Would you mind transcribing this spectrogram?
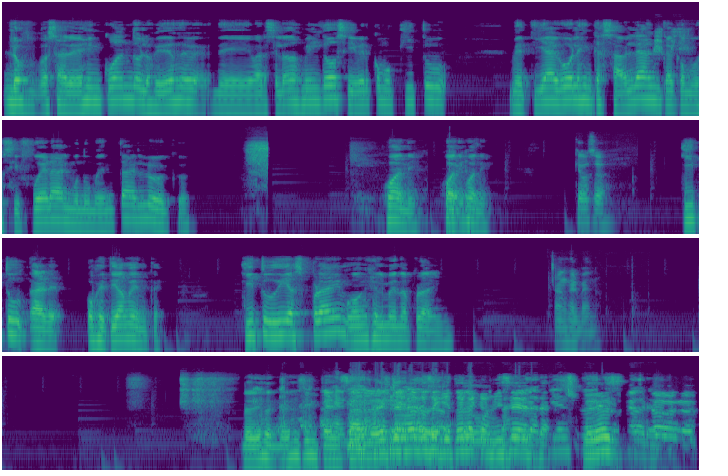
los, o sea, de vez en cuando los videos de, de Barcelona 2012 y ver cómo Quito metía goles en Casablanca como si fuera el Monumental, loco. Juani, Juani, Juani. ¿Qué pasó? Quito, a ver, objetivamente, ¿Quito Díaz Prime o Ángel Mena Prime? Ángel Mena. Lo lo dejo sin. Mena. Este no se quitó la camiseta. y ahora.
